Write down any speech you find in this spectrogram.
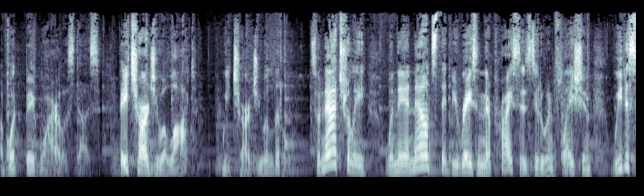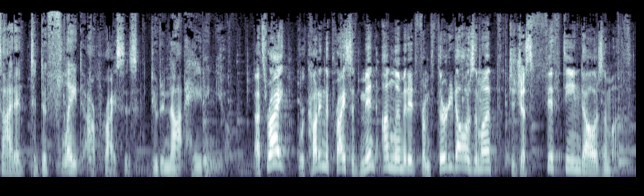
of what Big Wireless does. They charge you a lot we charge you a little. So naturally, when they announced they'd be raising their prices due to inflation, we decided to deflate our prices due to not hating you. That's right. We're cutting the price of Mint Unlimited from $30 a month to just $15 a month.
